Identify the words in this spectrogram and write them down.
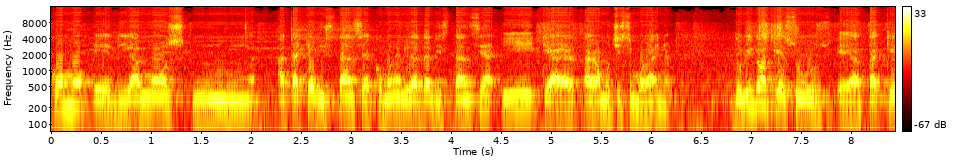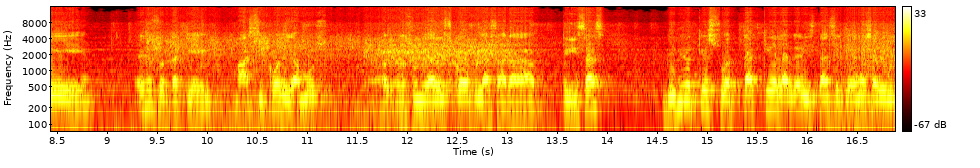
como eh, digamos mm, ataque a distancia, como una unidad de distancia y que haga muchísimo daño. Debido a que su eh, ataque, ese es su ataque básico, digamos, las unidades KOF las hará trizas. Debido a que su ataque a larga distancia, que vamos a ver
